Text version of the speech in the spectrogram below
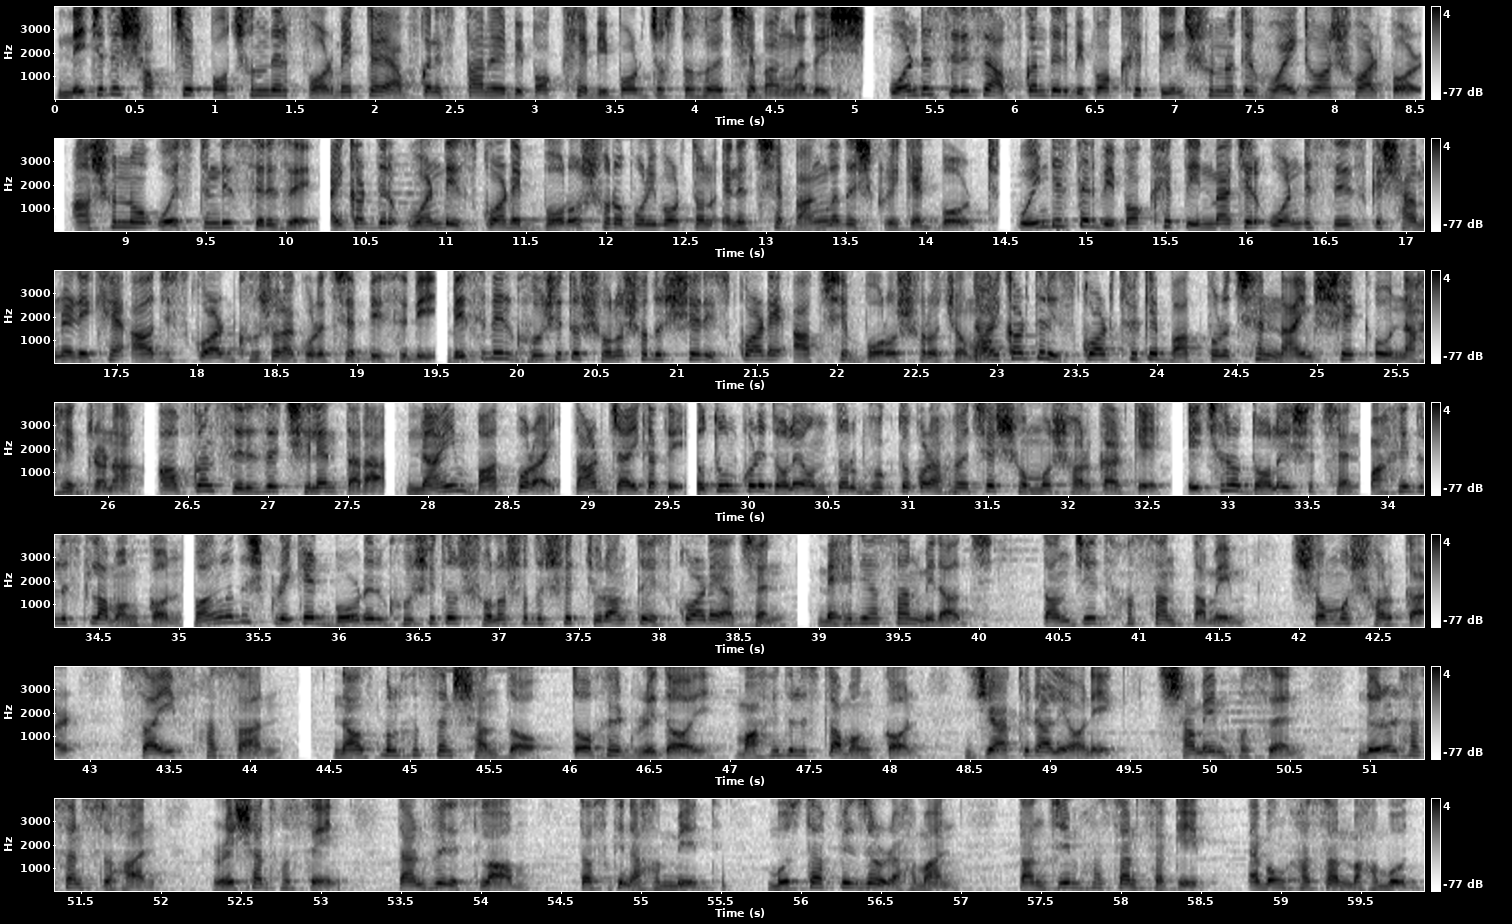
নিজেদের সবচেয়ে পছন্দের ফরম্যাটটায় আফগানিস্তানের বিপক্ষে বিপর্যস্ত হয়েছে বাংলাদেশ। ওয়ানডে সিরিজে আফগানদের বিপক্ষে তিন শূন্যতে হোয়াইট ওয়াশ হওয়ার পর আসন্ন ওয়েস্ট ইন্ডিজ সিরিজে স্ট্রাইকারদের ওয়ানডে স্কোয়াডে বড়সড় পরিবর্তন এনেছে বাংলাদেশ ক্রিকেট বোর্ড। উইন্ডিজদের বিপক্ষে তিন ম্যাচের ওয়ানডে সিরিজকে সামনে রেখে আজ স্কোয়াড ঘোষণা করেছে বিসিবি। বিসিবির ঘোষিত ষোলো সদস্যের স্কোয়াডে আছে বড়সড় চমক। টাইগারদের স্কোয়াড থেকে বাদ পড়েছেন নাইম শেখ ও নাহিদ রানা। আফগান সিরিজে ছিলেন তারা। নাইম বাদ পড়ায় তার জায়গাতে নতুন করে দলে অন্তর্ভুক্ত করা হয়েছে সৌম্য সরকারকে। এছাড়াও দলে এসেছেন মাহিদুল ইসলাম অঙ্কন। বাংলাদেশ ক্রিকেট বোর্ডের ঘোষিত ষোলো সদস্যের চূড়ান্ত স্কোয়াডে আছেন মেহেদি হাসান মিরাজ, তানজিদ হাসান তামিম, সৌম্য সরকার, সাইফ হাসান, নাজমুল হোসেন শান্ত, তৌহিদ হৃদয়, মাহিদুল ইসলাম অঙ্কন, জাকির আলী অনিক, শামীম হোসেন, নুরুল হাসান সোহান, রেশাদ হোসেন, তানভীর ইসলাম, তাসকিন আহমেদ, মুস্তাফিজুর রহমান তানজিম হাসান সাকিব এবং হাসান মাহমুদ।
